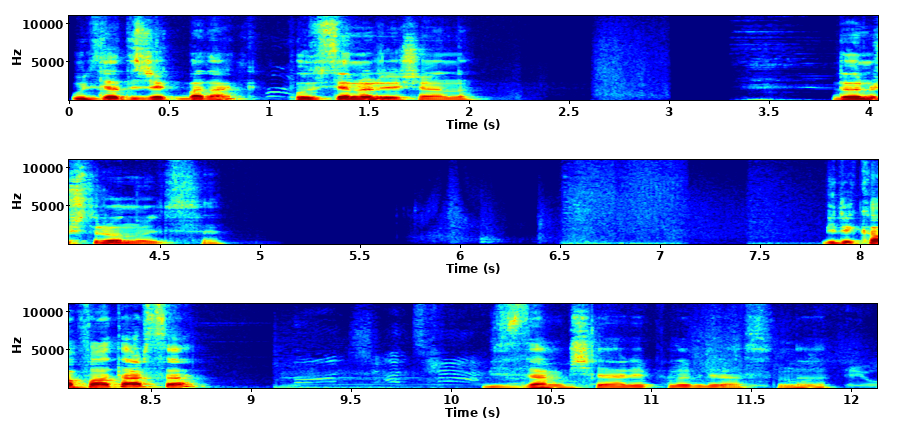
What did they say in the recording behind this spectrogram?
Ulti atacak Badank. Pozisyon arıyor şu anda. Dönmüştür onun ultisi. Biri kafa atarsa bizden bir şeyler yapılabilir aslında da.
